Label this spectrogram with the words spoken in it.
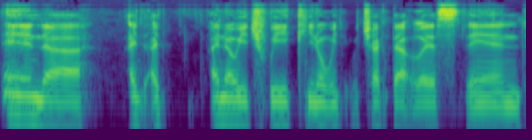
And I, I I know each week, you know, we, we check that list and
